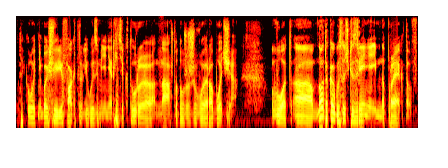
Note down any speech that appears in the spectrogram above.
вот такой вот небольшие рефакторы либо изменение архитектуры на что-то уже живое рабочее. Вот. А, но это как бы с точки зрения именно проектов.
